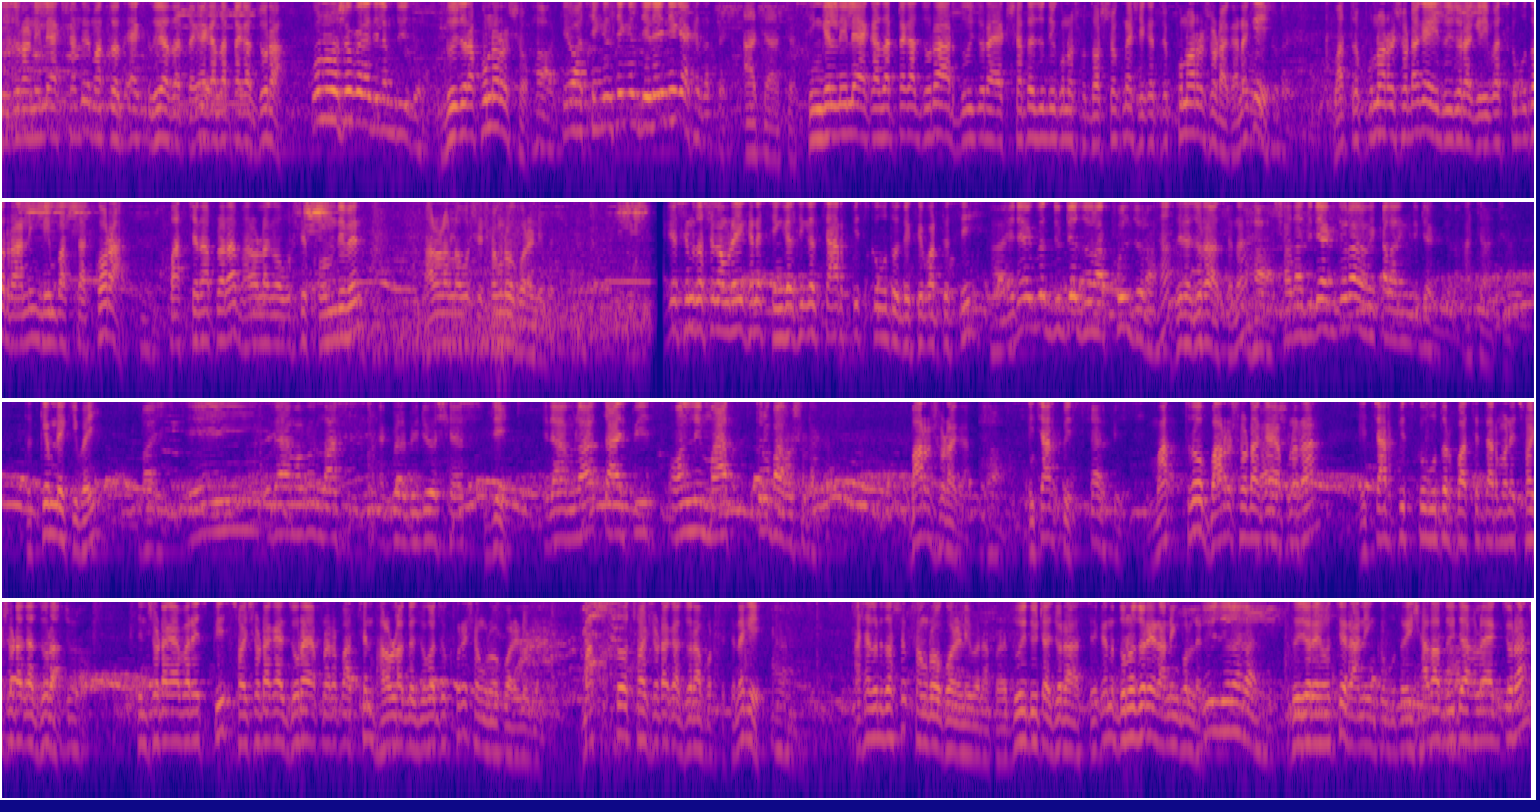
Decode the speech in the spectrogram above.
দুই জোড়া নিলে একসাথে মাত্র এক দুই হাজার টাকা এক হাজার টাকা জোড়া। পনেরোশো করে দিলাম দুই জোড়া। দুই জোড়া পনেরোশো? হ্যাঁ কেউ আর সিঙ্গেল সিঙ্গেল যেটাই নিক এক হাজার টাকা। আচ্ছা আচ্ছা। সিঙ্গেল নিলে এক হাজার টাকা জোড়া আর দুই জোড়া একসাথে যদি কোনো দর্শক নেয় সেক্ষেত্রে পনেরোশো টাকা নাকি? মাত্র পনেরোশো টাকা এই দুই জোড়া গিরিবাস কবুতর রানিং ডিম বাচ্চা করা। পাচ্ছেন আপনারা ভালো লাগলে অবশ্যই ফোন দিবেন ভালো লাগলে অবশ্যই সংগ্রহ করে নেবেন। ভিডিও স্ক্রিনে দর্শক আমরা এখানে সিঙ্গেল সিঙ্গেল চার পিস কবুতর দেখতে পারতেছি। হ্যাঁ এটা একবার দুটো জোড়া ফুল জোড়া হ্যাঁ? জোড়া আছে না? হ্যাঁ সাদা দুটো এক জোড়া আর ওই কালারিং দুটো এক জোড়া। আচ্ছা আচ্ছা। তো কেমনে কি ভাই? ভাই এই এটা আমাকে লাস্ট একবার ভিডিও শেষ। জি। এটা আমরা চার পিস অনলি মাত্র বারোশো টাকা। বারোশো টাকা? হ্যাঁ। এই চার পিস চার পিস মাত্র বারোশো টাকায় আপনারা এই চার পিস কবুতর পাচ্ছেন তার মানে ছয়শো টাকা জোড়া। জোড়া। তিনশো টাকা অ্যাভারেজ পিস ছয়শো টাকায় জোড়ায় আপনারা পাচ্ছেন। ভালো লাগলে যোগাযোগ করে সংগ্রহ করে নেবেন। মাত্র ছয়শো টাকা জোড়া পড়তেছে নাকি? হ্যাঁ। আশা করি দর্শক সংগ্রহ করে নেবেন আপনারা। দুই দুইটা জোড়া আছে। এখানে দুনো জোরে রানিং বললেন। দুই জোড়া রানিং দুই হচ্ছে রানিং কবুতর। এই সাদা দুইটা হলো এক জোড়া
